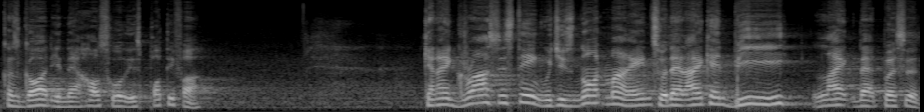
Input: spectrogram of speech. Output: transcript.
Because God in their household is Potiphar. Can I grasp this thing which is not mine so that I can be like that person?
